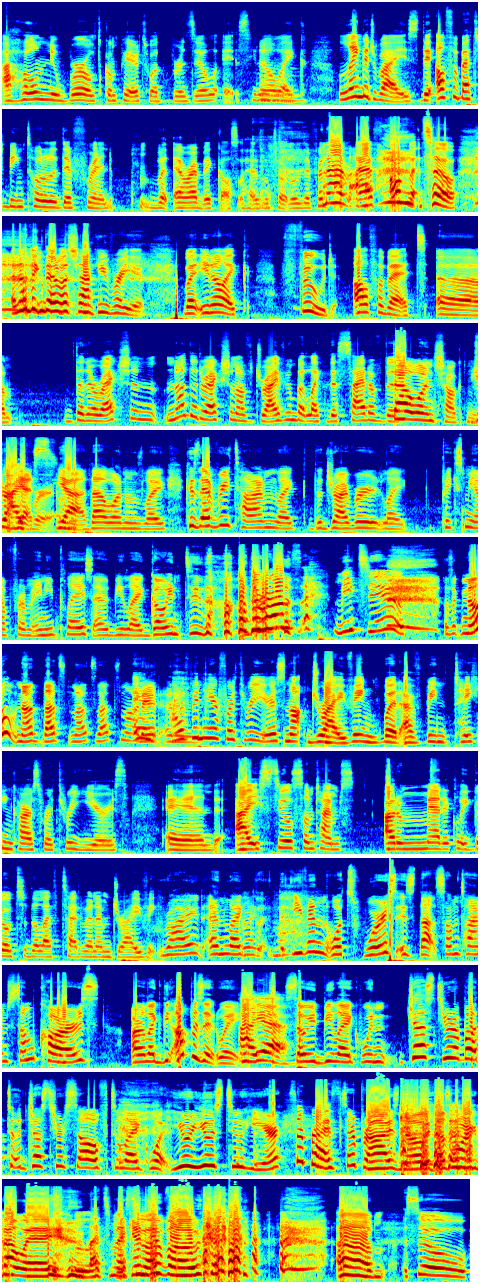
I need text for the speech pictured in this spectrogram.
a whole new world compared to what Brazil is. You know, mm-hmm. like language wise, the alphabet being totally different. But Arabic also has a totally different al- al- alphabet. So I don't think that was shocking for you. But you know, like food, alphabet, um, the direction, not the direction of driving, but like the side of the that one shocked me. driver. Yes, yeah, that one was like because every time like the driver like picks me up from any place, I would be like going to the other the road. roads. Me too. I was like, no, not that's not that's not And it. I've been here for three years, not driving, but I've been taking cars for three years, and I still sometimes automatically go to the left side when I'm driving. right, and like, Like, the, the, even what's worse is that sometimes some cars are like the opposite way. Ah, yeah. So it'd be like when just you're about to adjust yourself to like what you're used to here. Surprise. Surprise! No, it doesn't work that way. Let's make it do both. um, so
